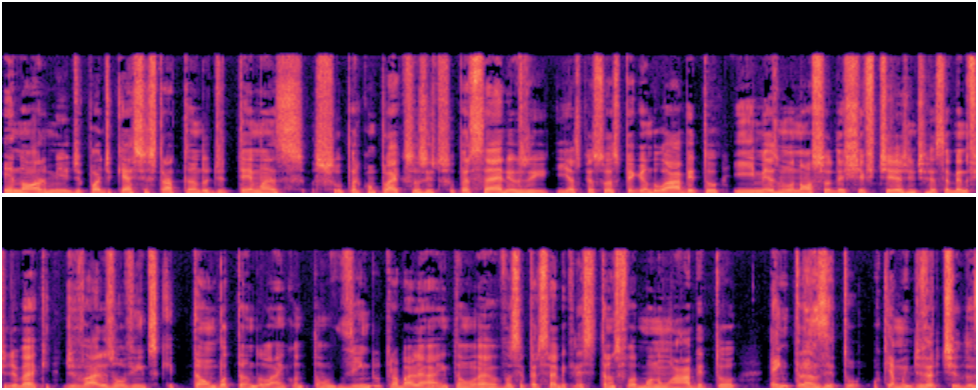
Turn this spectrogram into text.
enorme de podcasts tratando de temas super complexos e super sérios e, e as pessoas pegando o hábito e mesmo o nosso The Shift, a gente recebendo feedback de vários ouvintes que estão botando lá enquanto estão vindo trabalhar. Então, é, você percebe que ele se transformou num hábito em trânsito, o que é muito divertido.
